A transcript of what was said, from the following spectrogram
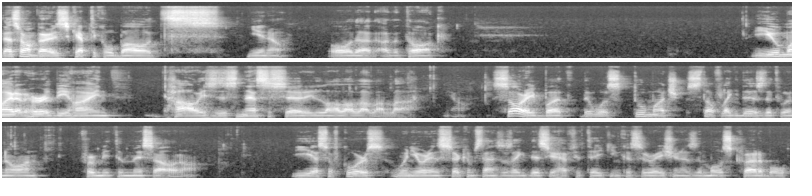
That's why I'm very skeptical about, you know, all that other talk you might have heard behind how is this necessary la la la la la. You sorry but there was too much stuff like this that went on for me to miss out on. Yes of course when you're in circumstances like this you have to take in consideration as the most credible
